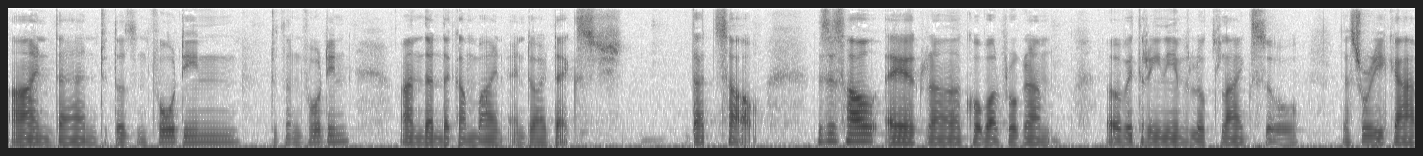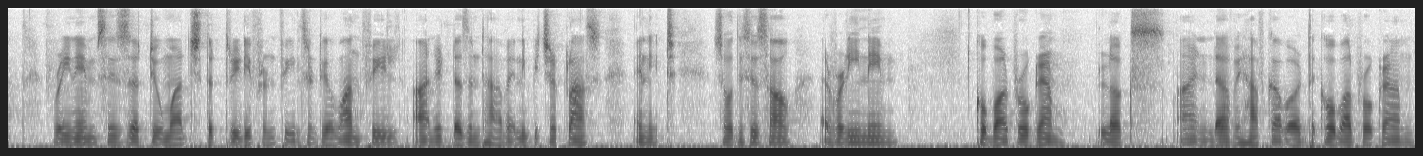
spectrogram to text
and then 2014 2014 and then the combined entire text. That's how this is how a uh, COBOL program uh, with renames looks like. So just to recap renames is uh, too much the three different fields into one field and it doesn't have any picture class in it. So this is how a rename COBOL program looks and uh, we have covered the COBOL program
